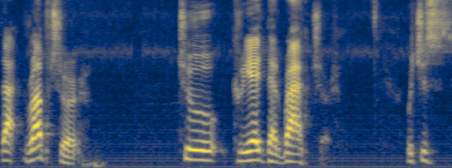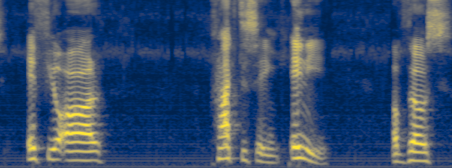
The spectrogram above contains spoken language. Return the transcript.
that rupture to create that rapture, which is if you are practicing any of those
